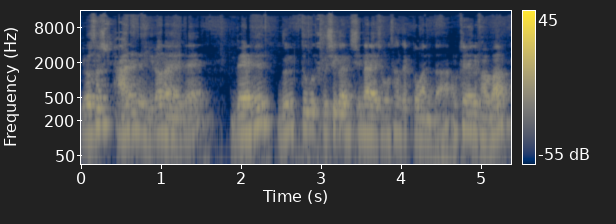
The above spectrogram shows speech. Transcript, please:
6시 반에는 일어나야 돼 뇌는 눈 뜨고 2시간 지나야 정상 작동한다 아무튼 여기 봐봐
